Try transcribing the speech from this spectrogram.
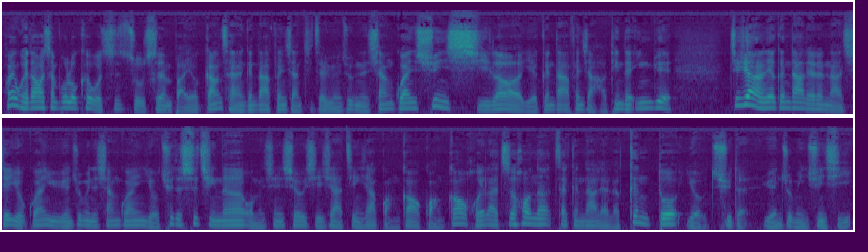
欢迎回到外山布洛克，我是主持人柏佑。刚才跟大家分享几则原住民的相关讯息了，也跟大家分享好听的音乐。接下来要跟大家聊聊哪些有关于原住民的相关有趣的事情呢？我们先休息一下，进一下广告。广告回来之后呢，再跟大家聊聊更多有趣的原住民讯息。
